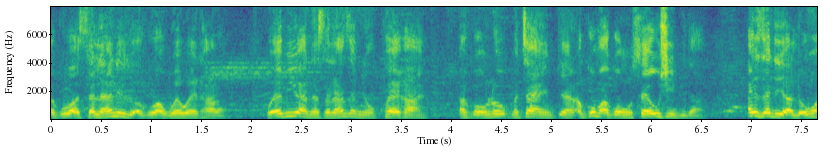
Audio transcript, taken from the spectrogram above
အကူကဇလန်းတွေဆိုအကူကဝယ်ဝယ်ထားတာဝယ်ပြီးရတယ်ဇလန်းစံညုံခွဲခိုင်းအကုန်လုံးမကြိုက်ရင်ပြန်အကူမှအကုန်10အုပ်ရှိပြီးသား အဲ့ဇက်တွေကလုံးဝ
